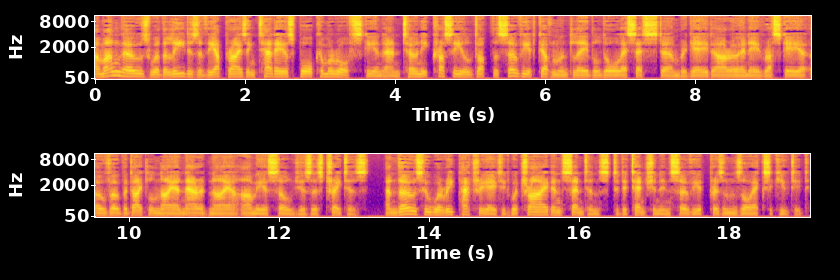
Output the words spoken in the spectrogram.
Among those were the leaders of the uprising Tadeusz Bor-Komorowski and Antoni Chruściel. The Soviet government labeled all SS Sturmbrigade RONA Ruskaya Osvoboditelnaya Narodnaya Armia soldiers as traitors, and those who were repatriated were tried and sentenced to detention in Soviet prisons or executed.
